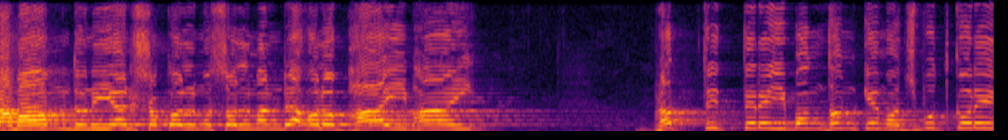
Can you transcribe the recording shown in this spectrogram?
তাম দুনিয়ার সকল মুসলমানরা হলো ভাই ভাই। ভ্রাতৃত্বের এই বন্ধনকে মজবুত করে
